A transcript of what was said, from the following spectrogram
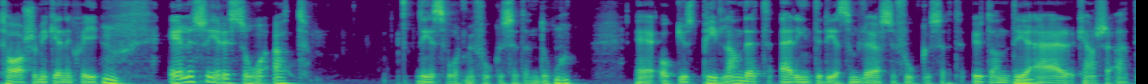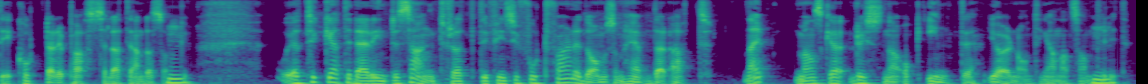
tar så mycket energi. Mm. Eller så är det så att det är svårt med fokuset ändå. Mm. Eh, och just pillandet är inte det som löser fokuset. Utan det mm. är kanske att det är kortare pass eller att det är andra saker. Mm. Och jag tycker att det där är intressant. För att det finns ju fortfarande de som hävdar att nej, man ska lyssna och inte göra någonting annat samtidigt. Mm.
